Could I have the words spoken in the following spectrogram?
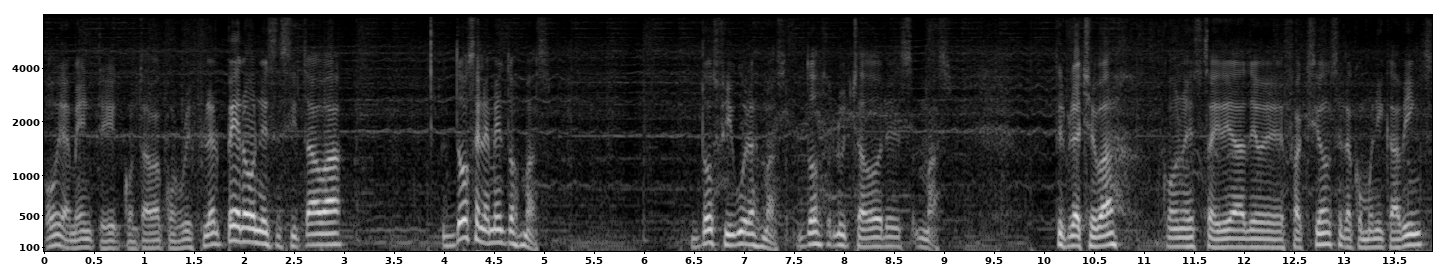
obviamente contaba con Ric Flair, pero necesitaba dos elementos más. Dos figuras más, dos luchadores más. Triple H va con esta idea de facción, se la comunica a Vince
